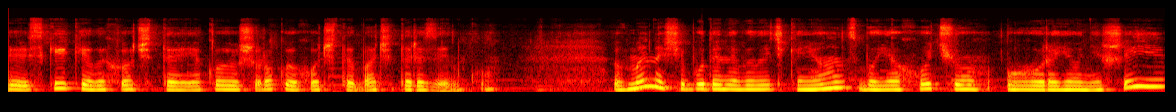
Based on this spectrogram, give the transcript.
е, скільки ви хочете, якою широкою хочете бачити резинку. В мене ще буде невеличкий нюанс, бо я хочу у районі шиї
